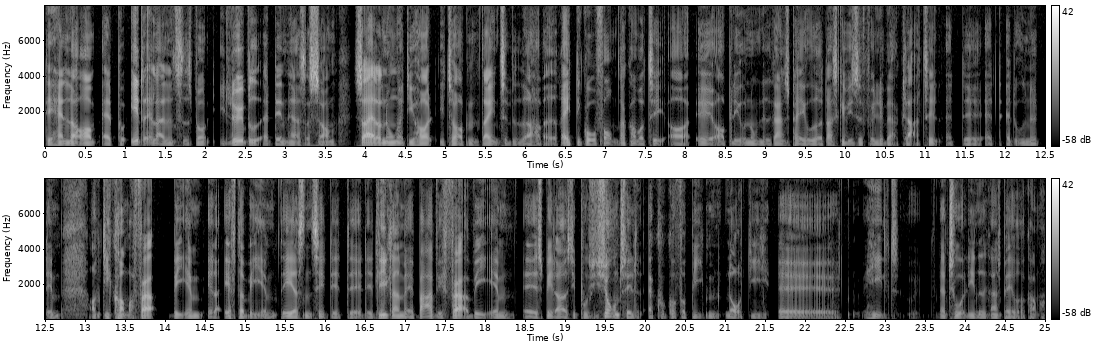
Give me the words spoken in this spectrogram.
det handler om, at på et eller andet tidspunkt i løbet af den her sæson, så er der nogle af de hold i toppen, der indtil videre har været i rigtig god form, der kommer til at øh, opleve nogle nedgangsperioder. Der skal vi selvfølgelig være klar til at, øh, at, at udnytte dem. Om de kommer før VM eller efter VM, det er jeg sådan set lidt, øh, lidt ligeglad med. Bare vi før VM øh, spiller os i position til at kunne gå forbi dem, når de øh, helt naturlige nedgangsperioder kommer.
